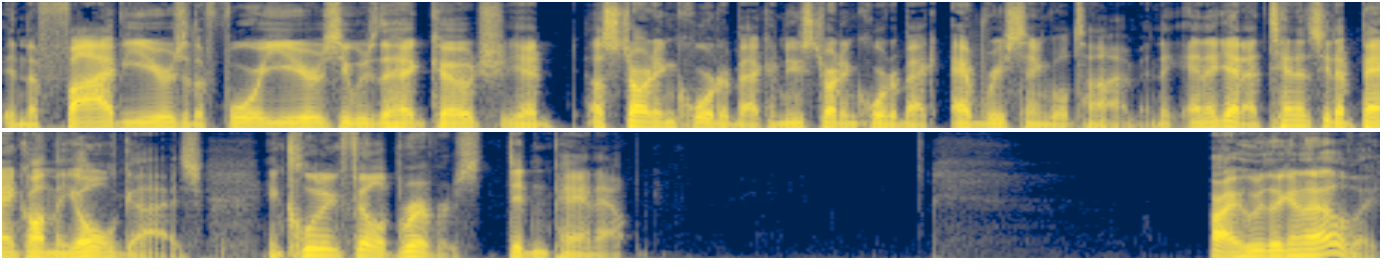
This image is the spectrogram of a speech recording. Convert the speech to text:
in the five years or the four years he was the head coach, he had a starting quarterback, a new starting quarterback every single time. And, and again, a tendency to bank on the old guys, including Philip Rivers, didn't pan out. All right, who are they going to elevate?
